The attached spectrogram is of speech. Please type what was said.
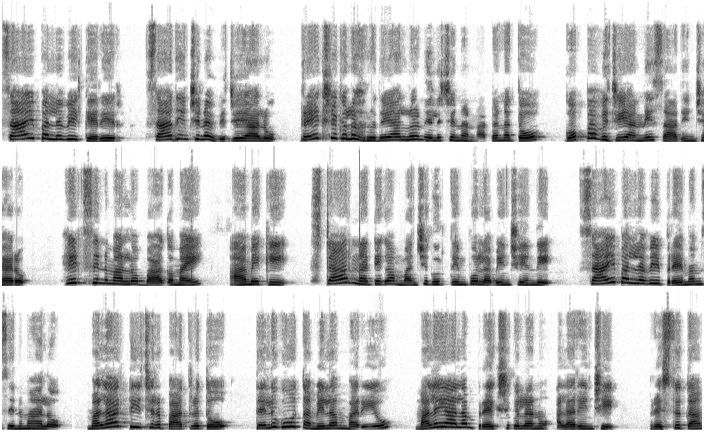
సాయి పల్లవి కెరీర్ సాధించిన విజయాలు ప్రేక్షకుల హృదయాల్లో నిలిచిన నటనతో గొప్ప విజయాన్ని సాధించారు. హిట్ సినిమాల్లో భాగమై ఆమెకి స్టార్ నటిగా మంచి గుర్తింపు లభించింది. సాయి పల్లవి ప్రేమం సినిమాలో మలార్ టీచర్ పాత్రతో తెలుగు తమిళం మరియు మలయాళం ప్రేక్షకులను అలరించి ప్రస్తుతం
